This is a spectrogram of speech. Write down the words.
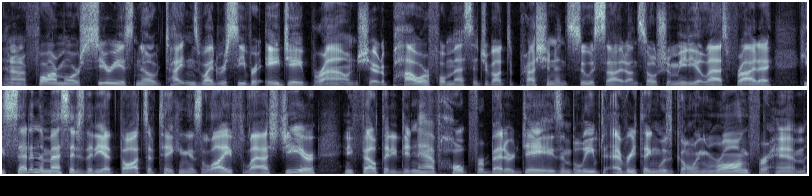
And on a far more serious note, Titans wide receiver A.J. Brown shared a powerful message about depression and suicide on social media last Friday. He said in the message that he had thoughts of taking his life last year, and he felt that he didn't have hope for better days and believed everything was going wrong for him.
